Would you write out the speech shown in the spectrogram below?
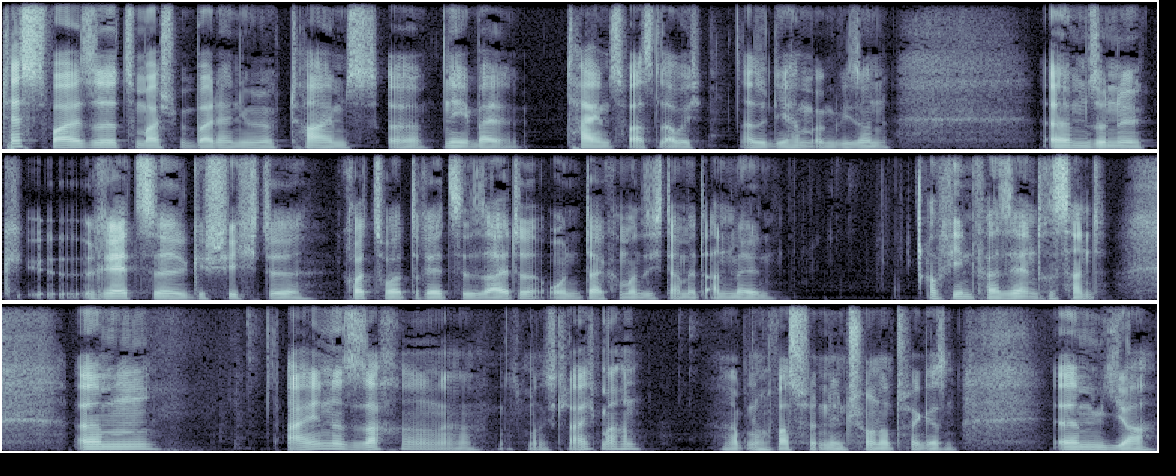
testweise, zum Beispiel bei der New York Times, äh, nee, bei Times war es, glaube ich. Also die haben irgendwie so, ein, ähm, so eine Rätselgeschichte, Kreuzworträtselseite und da kann man sich damit anmelden. Auf jeden Fall sehr interessant. Ähm, eine Sache, das muss ich gleich machen. Ich habe noch was für in den Show Notes vergessen. Ähm, ja,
